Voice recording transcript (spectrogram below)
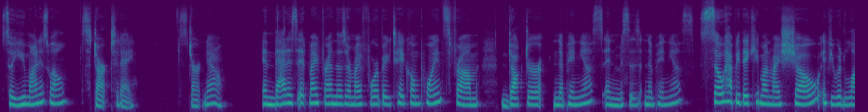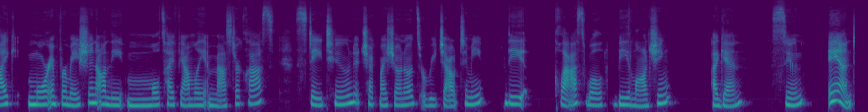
So you might as well start today. Start now. And that is it, my friend. Those are my four big take home points from Dr. Napenas and Mrs. Napenas. So happy they came on my show. If you would like more information on the multifamily masterclass, stay tuned, check my show notes, reach out to me. The class will be launching again soon. And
